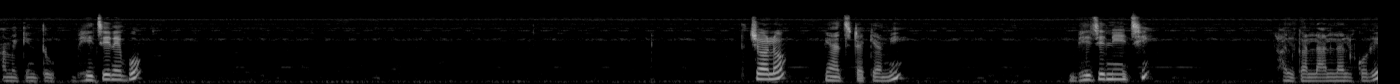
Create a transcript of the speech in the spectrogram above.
আমি কিন্তু ভেজে নেব। চলো পেঁয়াজটাকে আমি ভেজে নিয়েছি, হালকা লাল লাল করে।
